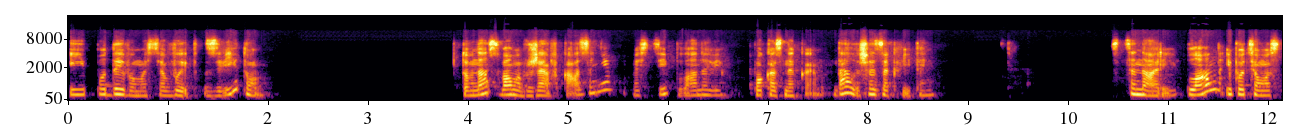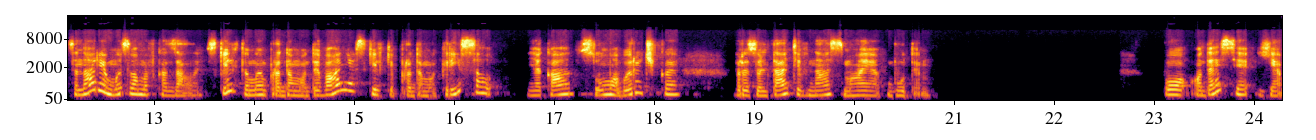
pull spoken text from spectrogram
і подивимося вид звіту, то в нас з вами вже вказані ось ці планові показники, да, лише за квітень. Сценарій, план, і по цьому сценарію ми з вами вказали, скільки ми продамо диванів, скільки продамо крісел, яка сума виручки в результаті в нас має бути. По Одесі є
